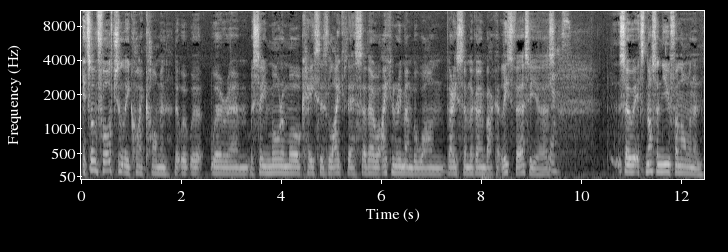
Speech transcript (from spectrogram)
It's unfortunately quite common that we're we're we're, um, we're seeing more and more cases like this. Although I can remember one very similar going back at least thirty years. Yes. So it's not a new phenomenon.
